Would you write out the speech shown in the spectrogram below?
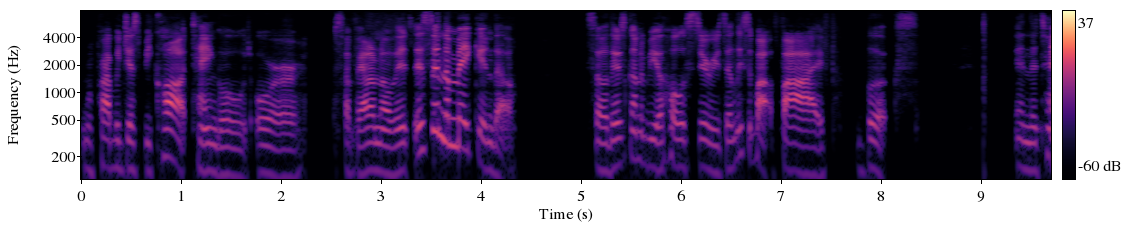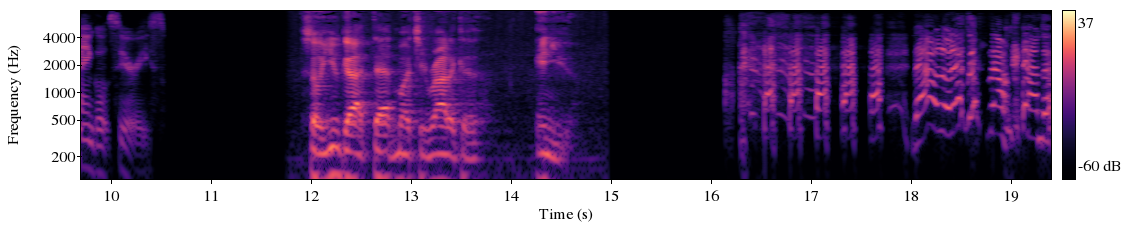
will probably just be called Tangled or something. I don't know. It's it's in the making though. So there's going to be a whole series, at least about 5 books in the Tangled series. So you got that much erotica in you. I don't know. That just sound kind of.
